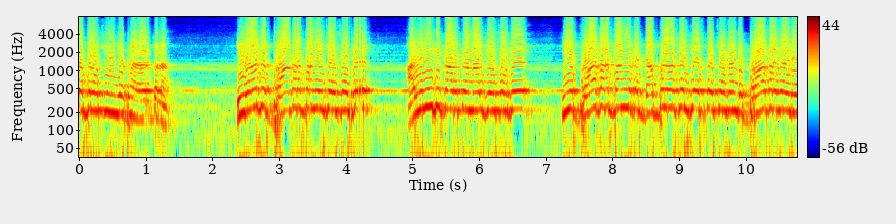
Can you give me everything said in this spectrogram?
డబ్బులు వచ్చిందని చెప్పి నేను అడుగుతున్నా. ఈరోజు బ్రోకర్ పనులు చేసేది అవినీతి కార్యక్రమాలు చేసేది ఈ బ్రోకర్ పనులకు డబ్బులు వసూలు చేసుకొచ్చేటువంటి బ్రోకర్ గాడు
